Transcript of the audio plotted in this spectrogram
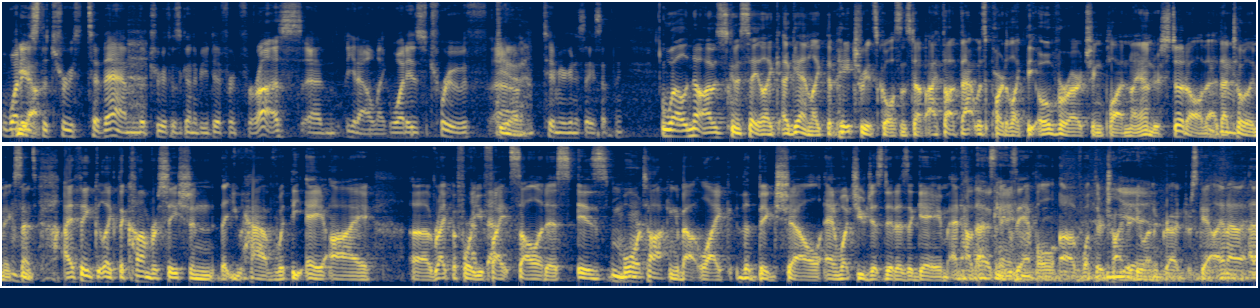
what is Yeah. the truth to them? The truth is going to be different for us, and you know, like, what is truth? Um, Yeah. Tim, you're going to say something. Well, no, I was just gonna say, like, again, like the Patriots goals and stuff. I thought that was part of like the overarching plot, and I understood all that. That totally makes sense. I think like the conversation that you have with the AI. Uh, right before you that- fight Solidus is more talking about like the big shell and what you just did as a game and how that's an Okay. example of what they're trying to do Yeah. on a grander scale. And I,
